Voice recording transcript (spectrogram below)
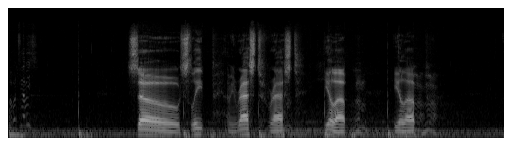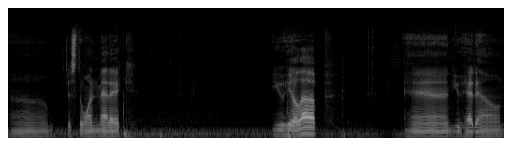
À votre service So sleep. I mean rest, rest, heal up, heal up. Um, just the one medic. You heal up, and you head down.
